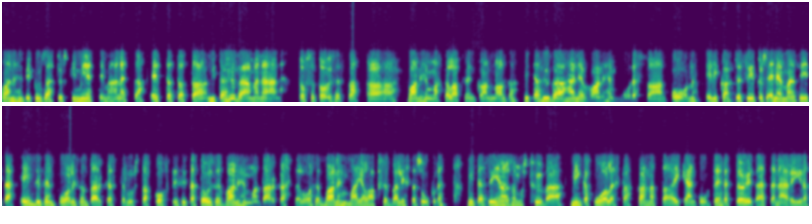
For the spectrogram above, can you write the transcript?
vanhempi pysähtyisikin miettimään, että, että tota, mitä hyvää mä näen tuossa toisessa ää, vanhemmasta lapsen kannalta, mitä hyvää hänen vanhemmuudessaan on. Eli katse siirtyisi enemmän siitä entisen puolison tarkastelusta kohti sitä toisen vanhemman tarkastelua, sen vanhemman ja lapsen välistä suhdetta. Mitä siinä on semmoista hyvää, minkä puolesta kannattaa ikään kuin tehdä töitä, että nämä riidat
